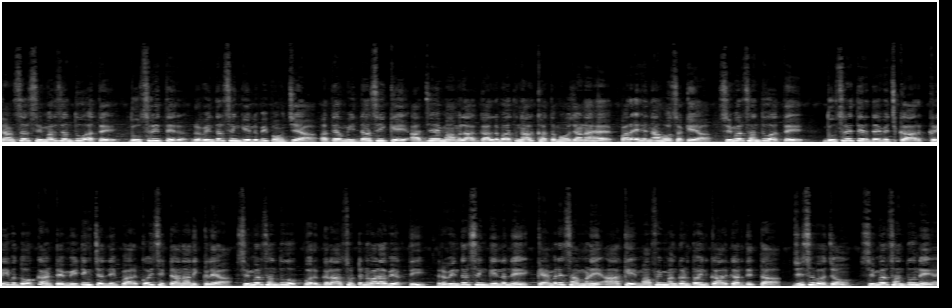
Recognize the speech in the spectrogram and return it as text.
ਡਾਂਸਰ ਸਿਮਰ ਸੰਧੂ ਅਤੇ ਦੂਸਰੀ ਧਿਰ ਰਵਿੰਦਰ ਸਿੰਘ ਗਿੱਲ ਵੀ ਪਹੁੰਚਿਆ ਅਤੇ ਉਮੀਦਾਂ ਸੀ ਕਿ ਅੱਜ ਇਹ ਮਾਮਲਾ ਗੱਲਬਾਤ ਨਾਲ ਖਤਮ ਹੋ ਜਾਣਾ ਹੈ, ਪਰ ਇਹ ਨਾ ਹੋ ਸਕਿਆ। ਸਿਮਰ ਸੰਧੂ ਅਤੇ ਦੂਸਰੇ ਧਿਰ ਦੇ ਵਿਚਕਾਰ ਕਰੀਬ 2 ਘੰਟੇ ਮੀਟਿੰਗ ਚੱਲੀ, ਪਰ ਕੋਈ ਸਿੱਟਾ ਨਾ ਨਿਕਲਿਆ। ਸਿਮਰ ਸੰਧੂ ਉੱਪਰ ਗਲਾਸ ਸੁੱਟਣ ਵਾਲਾ ਵਿਅਕਤੀ ਰਵਿੰਦਰ ਸਿੰਘ ਗਿੱਲ ਨੇ ਕੈਮਰੇ ਸਾਹਮਣੇ ਆ ਕੇ ਮਾਫੀ ਮੰਗਣ ਤੋਂ ਇਨਕਾਰ ਕਰ ਦਿੱਤਾ, ਜਿਸ ਵਜੋਂ ਸਿਮਰ ਸੰਧੂ ਨੇ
